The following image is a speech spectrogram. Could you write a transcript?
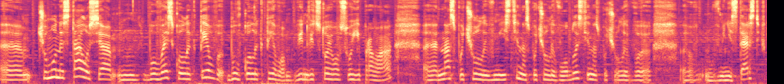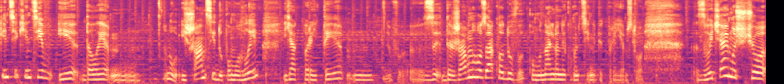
Е, Чому не сталося? Бо весь колектив був колективом. Він відстоював свої права. Е, Нас почули в місті, нас почули в області, нас почули в, е, в міністерстві в кінці кінців і дали ну, і шанс, і допомогли, як перейти з державного закладу в комунально-некомерційне підприємство. Звичайно, що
